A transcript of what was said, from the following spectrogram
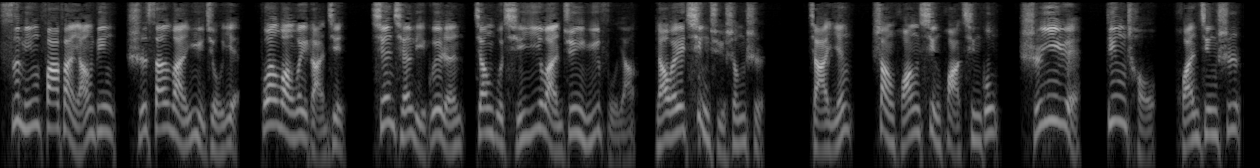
思明发范阳兵十三万欲就业，观望未敢进。先前李归人将不齐一万军于阜阳，遥为庆绪生事。贾寅上皇幸化清宫。十一月丁丑，还京师。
